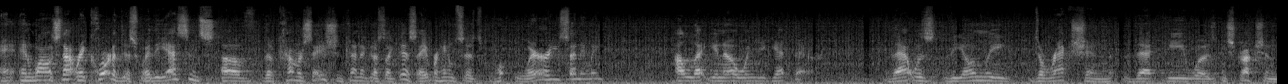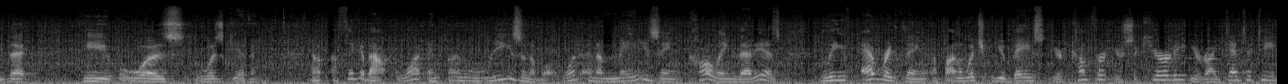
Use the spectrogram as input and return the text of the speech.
And, and while it's not recorded this way, the essence of the conversation kind of goes like this Abraham says, Where are you sending me? I'll let you know when you get there. That was the only direction that he was, instruction that he was, was given. Now, think about what an unreasonable, what an amazing calling that is. Leave everything upon which you base your comfort, your security, your identity,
